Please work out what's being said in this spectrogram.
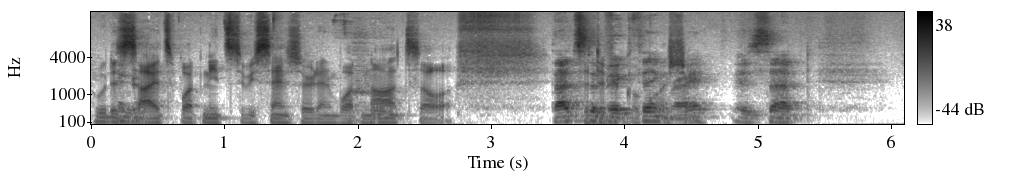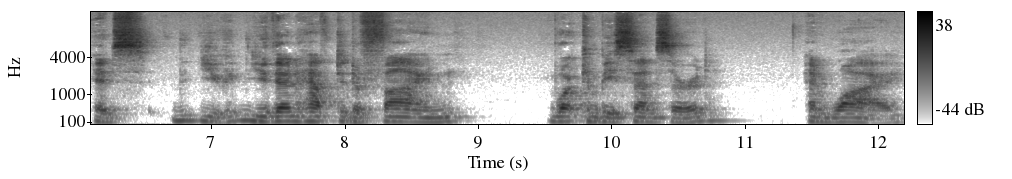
who decides what needs to be censored and what not? So That's the big thing, question. right? Is that it's you you then have to define what can be censored and why.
